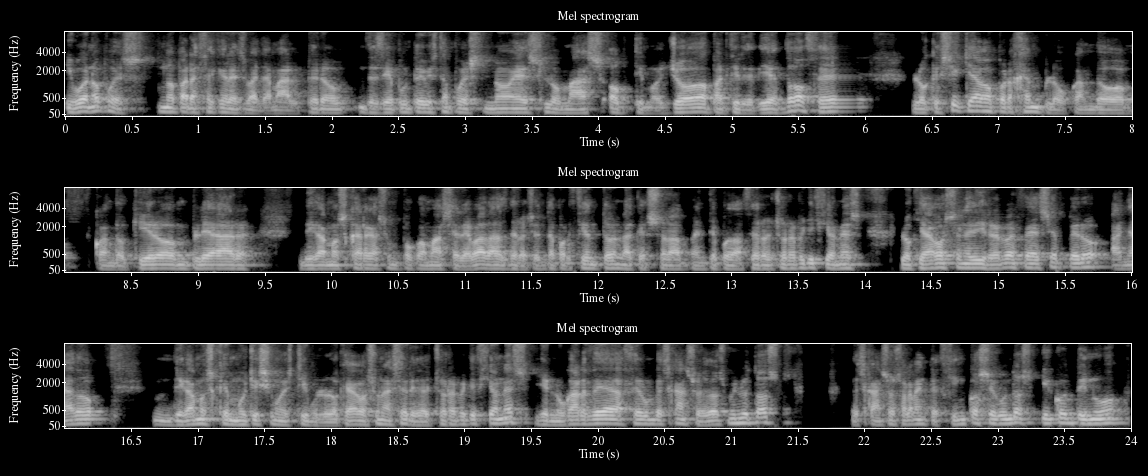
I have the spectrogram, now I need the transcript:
Y bueno, pues no parece que les vaya mal, pero desde mi punto de vista, pues no es lo más óptimo. Yo a partir de 10, 12 lo que sí que hago, por ejemplo, cuando, cuando quiero emplear, digamos, cargas un poco más elevadas del 80%, en la que solamente puedo hacer 8 repeticiones, lo que hago es añadir RFS, pero añado, digamos que muchísimo estímulo. Lo que hago es una serie de 8 repeticiones y en lugar de hacer un descanso de 2 minutos, descanso solamente 5 segundos y continúo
